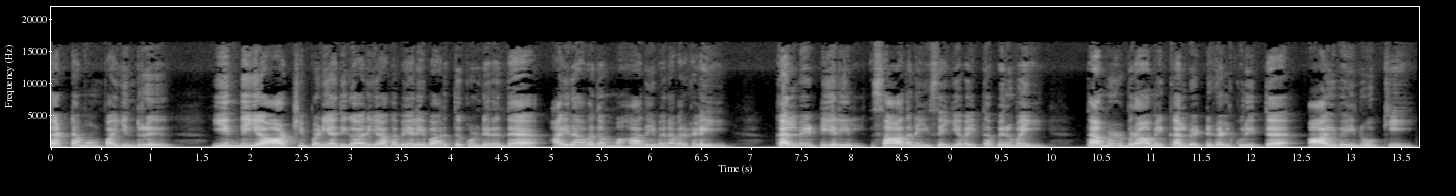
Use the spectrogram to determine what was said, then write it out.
சட்டமும் பயின்று இந்திய ஆட்சிப்பணி அதிகாரியாக வேலை பார்த்து கொண்டிருந்த ஐராவதம் மகாதேவன் அவர்களை கல்வெட்டியலில் சாதனை செய்ய வைத்த பெருமை தமிழ் பிராமி கல்வெட்டுகள் குறித்த ஆய்வை நோக்கி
